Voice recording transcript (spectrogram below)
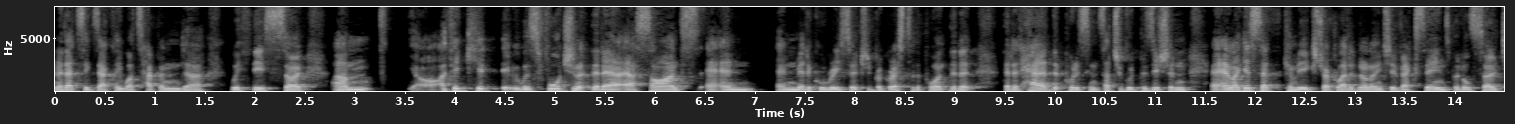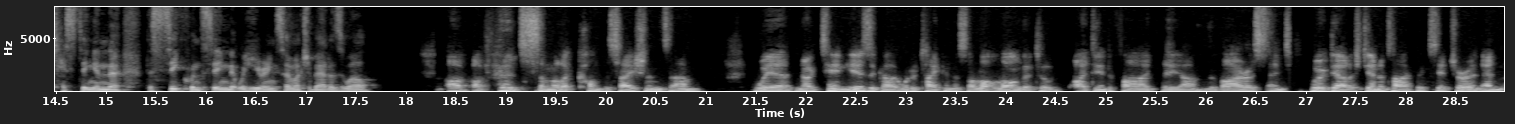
know that's exactly what's happened uh, with this. So. Um, I think it, it, was fortunate that our, our science and and medical research had progressed to the point that it that it had that put us in such a good position. And I guess that can be extrapolated not only to vaccines but also testing and the the sequencing that we're hearing so much about as well. I've, I've heard similar conversations um, where you know 10 years ago it would have taken us a lot longer to identify the um, the virus and worked out its genotype, etc. And, and,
